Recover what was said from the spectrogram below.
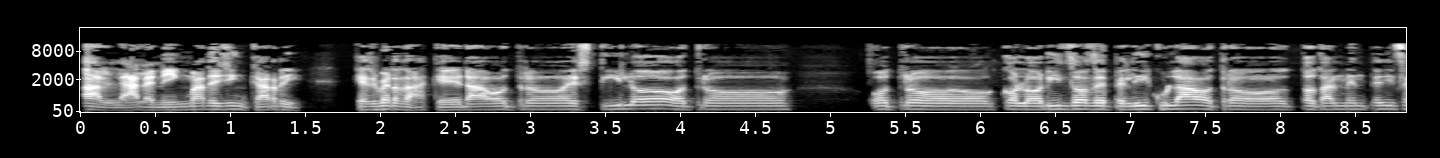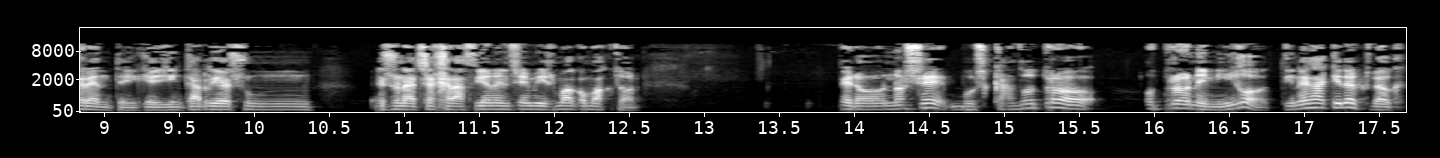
al, al enigma de Jim Carrey. Que es verdad que era otro estilo, otro, otro colorido de película, otro totalmente diferente, y que Jim Carrey es un es una exageración en sí mismo como actor. Pero no sé, buscad otro otro enemigo. Tienes a Killer Croc,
